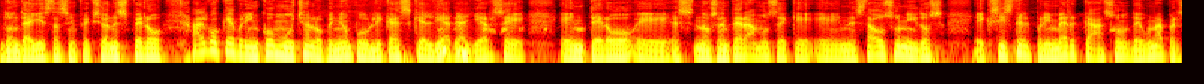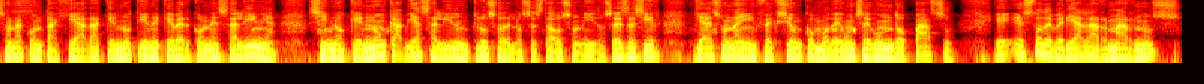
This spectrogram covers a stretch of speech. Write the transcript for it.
donde hay estas infecciones. Pero algo que brincó mucho en la opinión pública es que el día de ayer se enteró, nos enteramos de que en Estados Unidos existe el primer caso de una persona contagiada que no tiene que ver con esa línea, sino que nunca había salido incluso de los Estados Unidos. Es decir, ya es una infección como de un segundo paso. Eh, ¿Esto debería alarmarnos?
